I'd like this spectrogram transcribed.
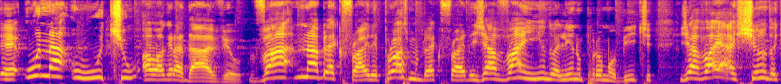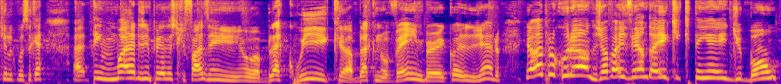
é, una o útil ao agradável. Vá na Black Friday, próximo Black Friday, já vai indo ali no Promobit, já vai achando aquilo que você quer. É, tem várias empresas que fazem Black Week, Black November e coisas do gênero. Já vai procurando, já vai vendo aí o que, que tem aí de bom.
